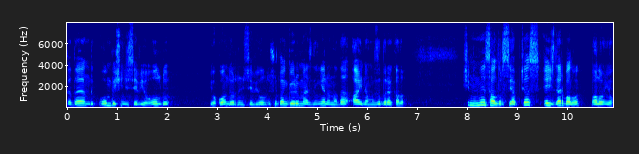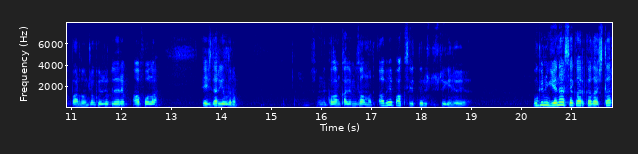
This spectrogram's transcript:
da dayandık. 15. seviye oldu. Yok 14. seviye oldu. Şuradan görünmezliğin yanına da aynamızı bırakalım. Şimdi ne saldırısı yapacağız? Ejder balon. Balon yok pardon çok özür dilerim. Afola. Ejder yıldırım. Şimdi kalan kalemizi almadık. Abi hep aksilikler üst üste geliyor ya. Bugünü yenersek arkadaşlar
